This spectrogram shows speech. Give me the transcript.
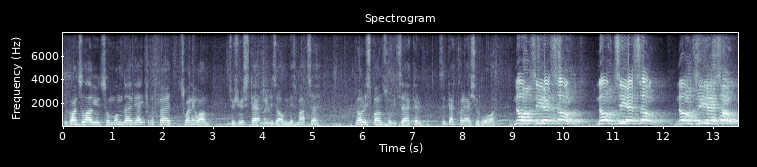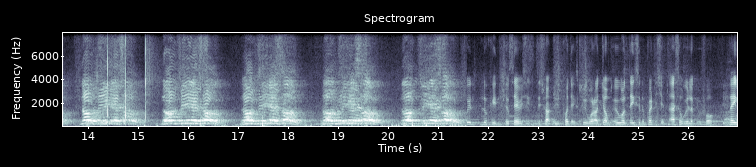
We're going to allow you till Monday the 8th of the 3rd, 21 to issue a statement resolving this matter. No response will be taken as a declaration of war. No CSO! No CSO! No CSO! No CSO! No CSO! No CSO! No CSO! No CSO! We're looking to seriously disrupt these projects. We want our jobs, we want decent apprenticeships. That's all we're looking for. They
